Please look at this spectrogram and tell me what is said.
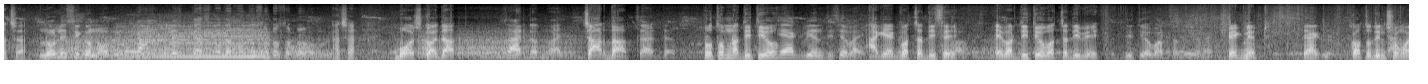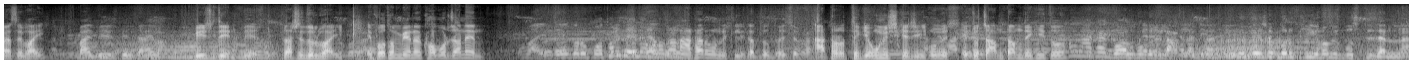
আচ্ছা। নলি চিকন হবে। কানগুলো তেজপাতার মতো ছোট ছোট হবে। আচ্ছা। বয়স কয় দাঁত? চার দাঁত ভাই। চার দাঁত? চার দাঁত। প্রথম না দ্বিতীয়? এক বিয়ান দিছে ভাই। আগে এক বাচ্চা দিছে এবার দ্বিতীয় বাচ্চা দিবে? দ্বিতীয় বাচ্চা দেবে ভাই। প্রেগনেন্ট প্রেগনেন্ট কতদিন সময় আছে ভাই? ভাই বিশ দিন টাইম আছে। বিশ দিন? রাশিদুল ভাই এই প্রথম বিয়ানের খবর জানেন? আঠারো থেকে উনিশ কেজি। একটু চাম টাম দেখি তো। গল্প করে কি হবে বুঝতে জান না।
